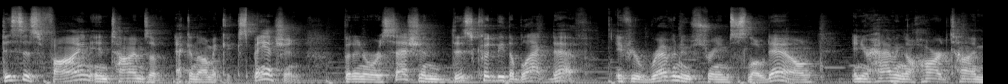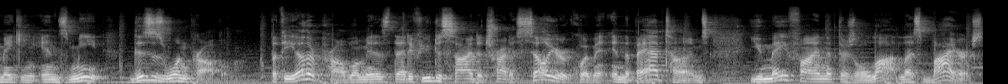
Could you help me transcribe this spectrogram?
This is fine in times of economic expansion, but in a recession, this could be the Black Death. If your revenue streams slow down and you're having a hard time making ends meet, this is one problem. But the other problem is that if you decide to try to sell your equipment in the bad times, you may find that there's a lot less buyers,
